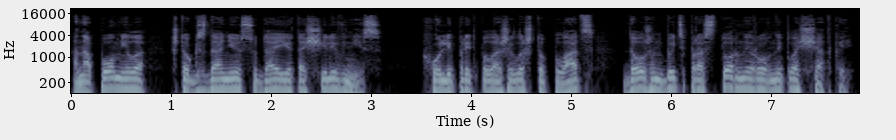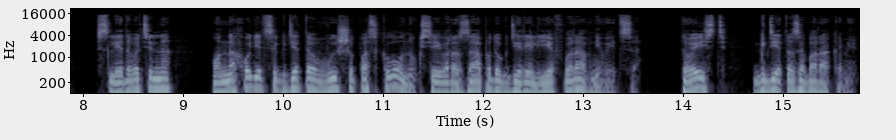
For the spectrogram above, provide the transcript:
Она помнила, что к зданию суда ее тащили вниз. Холли предположила, что плац должен быть просторной ровной площадкой. Следовательно, он находится где-то выше по склону, к северо-западу, где рельеф выравнивается. То есть где-то за бараками.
